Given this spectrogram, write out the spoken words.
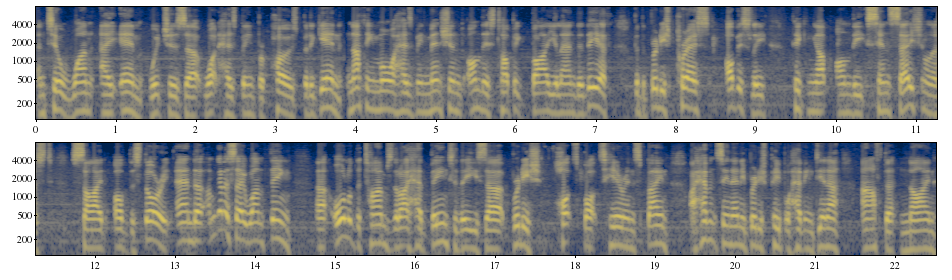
until 1 a.m., which is uh, what has been proposed. But again, nothing more has been mentioned on this topic by Yolanda Diaz. But the British press, obviously, picking up on the sensationalist side of the story. And uh, I'm going to say one thing uh, all of the times that I have been to these uh, British hotspots here in Spain, I haven't seen any British people having dinner after 9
